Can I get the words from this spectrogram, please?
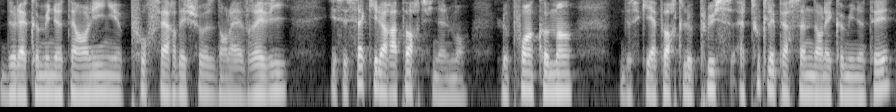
de la communauté en ligne pour faire des choses dans la vraie vie. Et c'est ça qui leur apporte finalement. Le point commun de ce qui apporte le plus à toutes les personnes dans les communautés,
